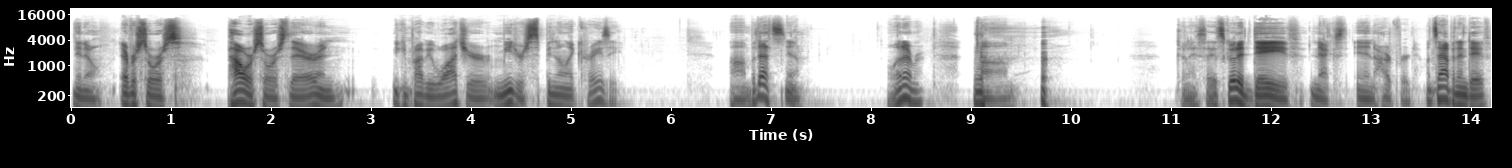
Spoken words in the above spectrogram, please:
you know, EverSource power source there, and you can probably watch your meter spinning like crazy. Um, but that's you know, whatever. Um, can I say? Let's go to Dave next in Hartford. What's happening, Dave?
